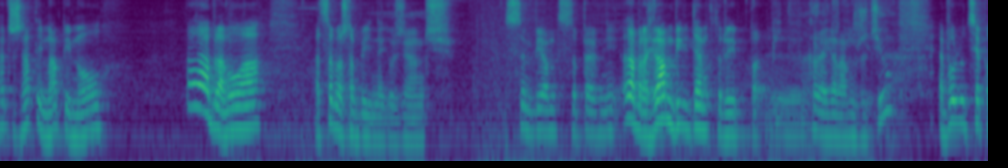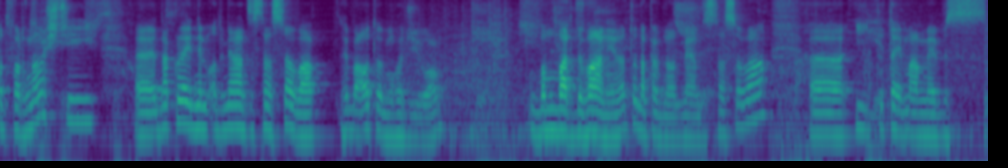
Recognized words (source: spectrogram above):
chociaż na tej mapie muł, no dobra muła, a co można by innego wziąć? Symbiont zapewni. Dobra, gram buildem, który kolega nam rzucił. Ewolucja potworności. Na kolejnym odmiana dystansowa. Chyba o to mu chodziło. Bombardowanie, no to na pewno odmiana dystansowa. E, I tutaj mamy, wz,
